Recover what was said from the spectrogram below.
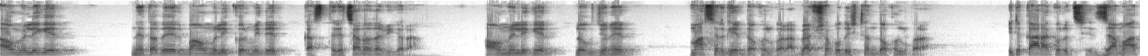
আওয়ামী লীগের নেতাদের বা আওয়ামী লীগ কর্মীদের কাছ থেকে চাঁদা দাবি করা, আওয়ামী লীগের লোকজনের মাছের ঘের দখল করা, ব্যবসা প্রতিষ্ঠান দখল করা। এটা কারা করেছে? জামাত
